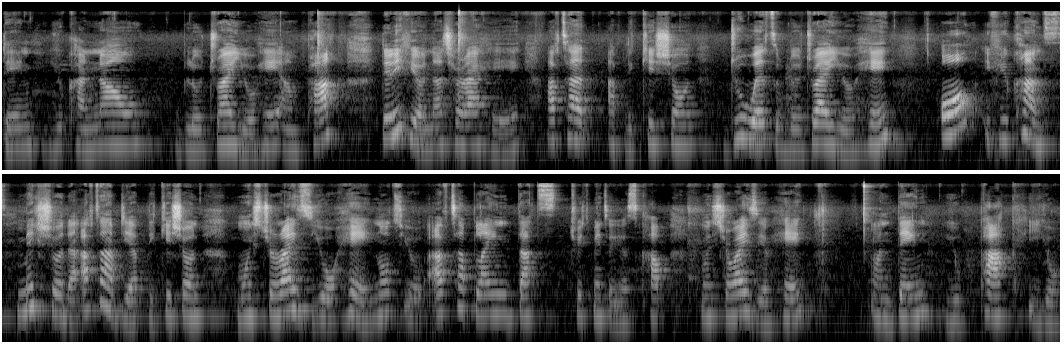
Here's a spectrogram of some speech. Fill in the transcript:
Then you can now blow dry your hair and pack. Then if your natural hair after application do well to blow dry your hair or if you can't make sure that after the application moisturize your hair not your after applying that treatment on your scalp moisturize your hair and then you pack your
